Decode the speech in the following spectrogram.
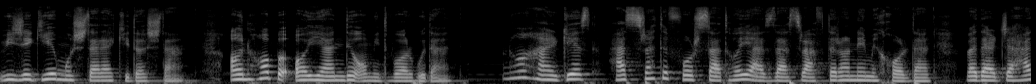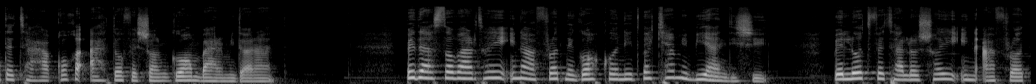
ویژگی مشترکی داشتند. آنها به آینده امیدوار بودند. آنها هرگز حسرت فرصتهای از دست رفته را نمیخوردند و در جهت تحقق اهدافشان گام برمیدارند. به دستاوردهای این افراد نگاه کنید و کمی بیاندیشید. به لطف تلاش های این افراد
